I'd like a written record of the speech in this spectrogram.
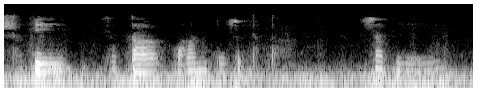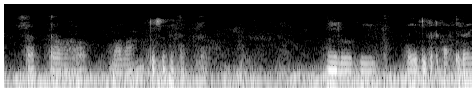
සබ්බේ සත්තා වහන්තු සුත්තත්තා සබ්බේ සත්තා වහන්තු සුපිතත්තා මේ ලෝකේ අය දුකට පත්තලයි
